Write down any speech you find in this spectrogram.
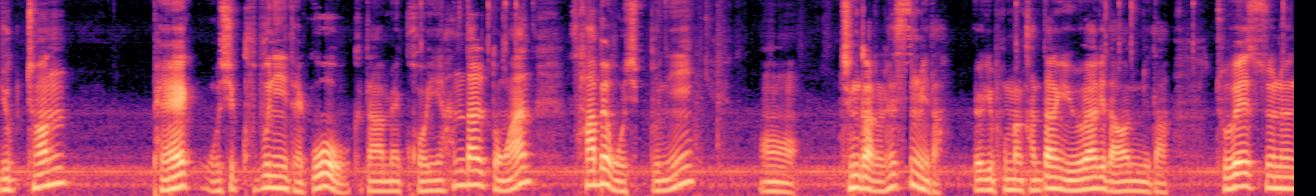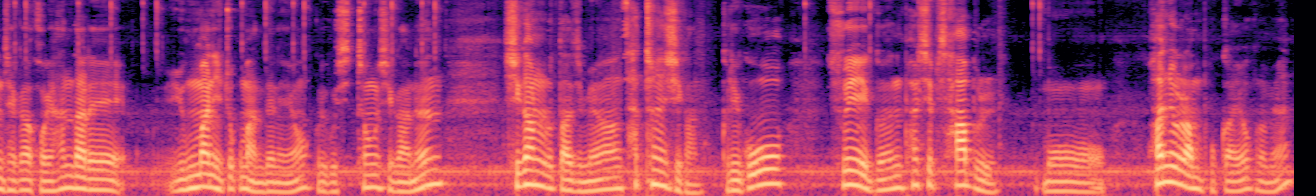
6,159분이 되고 그 다음에 거의 한 달 동안 450분이 어, 증가를 했습니다. 여기 보면 간단하게 요약이 나옵니다. 조회수는 제가 거의 한 달에 6만이 조금 안 되네요. 그리고 시청 시간은 시간으로 따지면 4,000시간. 그리고 수익은 84불. 뭐 환율을 한번 볼까요? 그러면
